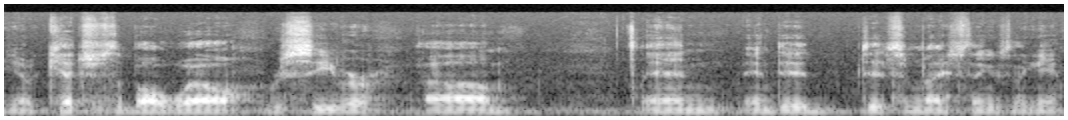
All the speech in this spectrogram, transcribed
You know, catches the ball well, receiver, um, and and did did some nice things in the game.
